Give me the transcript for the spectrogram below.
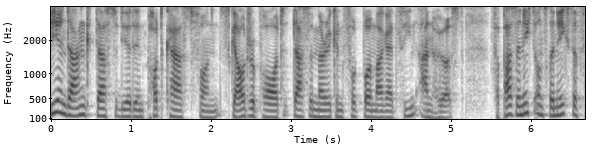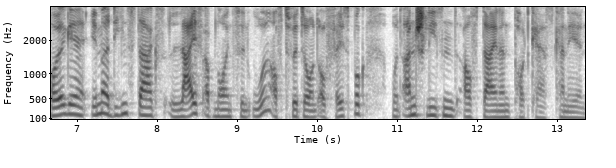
Vielen Dank, dass du dir den Podcast von Scout Report, das American Football Magazin, anhörst. Verpasse nicht unsere nächste Folge immer dienstags live ab 19 Uhr auf Twitter und auf Facebook und anschließend auf deinen Podcast-Kanälen.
